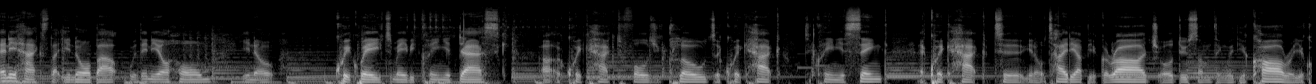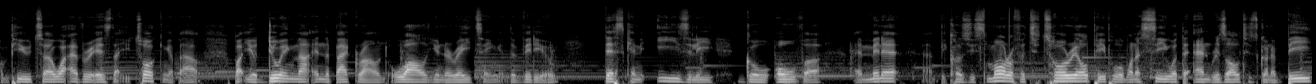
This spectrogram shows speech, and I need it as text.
any hacks that you know about within your home, you know, quick way to maybe clean your desk, uh, a quick hack to fold your clothes, a quick hack to clean your sink, a quick hack to you know tidy up your garage or do something with your car or your computer, whatever it is that you're talking about. But you're doing that in the background while you're narrating the video. This can easily go over a minute uh, because it's more of a tutorial. People want to see what the end result is going to be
